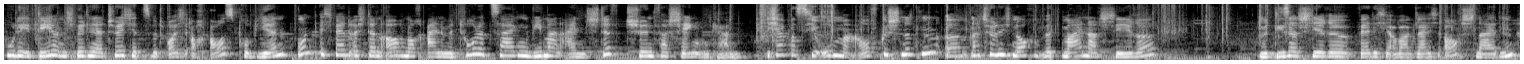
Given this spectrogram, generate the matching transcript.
coole Idee und ich will die natürlich jetzt mit euch auch ausprobieren. Und ich werde euch dann auch noch eine Methode zeigen, wie man einen Stift schön verschenken kann. Ich habe das hier oben mal aufgeschnitten, äh, natürlich noch mit meiner Schere. Mit dieser Schere werde ich aber gleich auch schneiden.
